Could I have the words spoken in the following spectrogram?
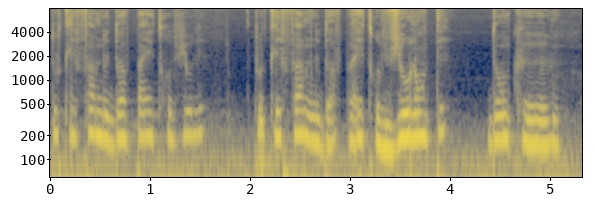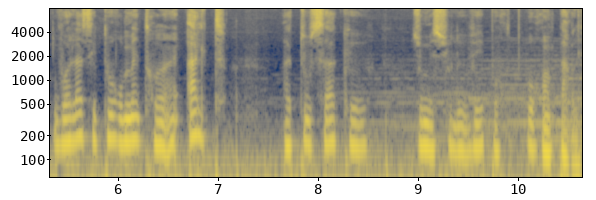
Toutes les femmes ne doivent pas être violées, toutes les femmes ne doivent pas être violentées. Donc euh, voilà, c'est pour mettre un halt à tout ça que je me suis levée pour, pour en parler.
